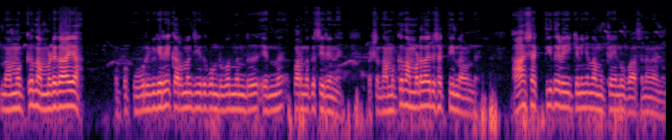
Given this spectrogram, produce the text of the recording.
നമുക്ക് നമ്മുടേതായ അപ്പോൾ പൂർവികർ കർമ്മം ചെയ്ത് കൊണ്ടുപോകുന്നുണ്ട് എന്ന് പറഞ്ഞതൊക്കെ ശരി തന്നെ പക്ഷെ നമുക്ക് നമ്മുടേതായ ഒരു ശക്തി ഉണ്ടാവുന്നത് ആ ശക്തി തെളിയിക്കണമെങ്കിൽ നമുക്ക് അതിന്റെ ഉപാസന വേണം.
